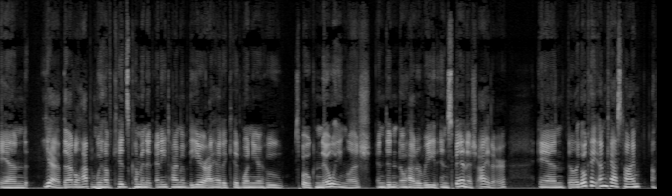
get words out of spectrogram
And yeah, that'll happen. We'll have kids come in at any time of the year. I had a kid one year who spoke no English and didn't know how to read in Spanish either. And they're like, okay, MCAS time. I'm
